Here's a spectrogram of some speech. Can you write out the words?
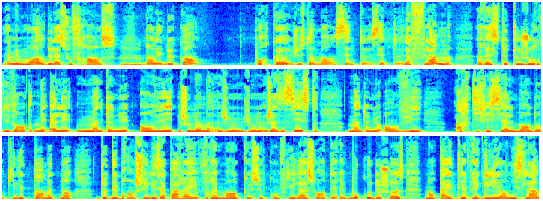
la mémoire de la souffrance mhm. dans les deux camps pour que justement cette, cette, la flamme reste toujours vivante, mais elle est maintenue en vie, je le, je, j'insiste, maintenue en vie artificiellement. Donc il est temps maintenant de débrancher les appareils, vraiment que ce conflit-là soit enterré. Beaucoup de choses n'ont pas été réglées en islam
